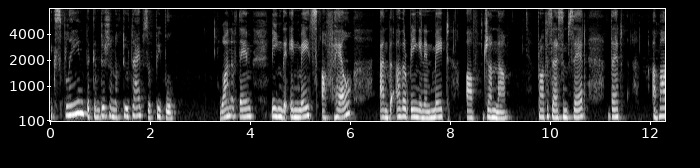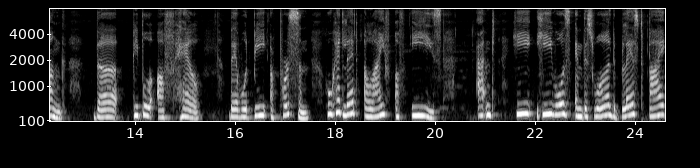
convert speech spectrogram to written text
explained the condition of two types of people one of them being the inmates of hell and the other being an inmate of Jannah. Prophet said that among the people of hell, there would be a person who had led a life of ease. And he he was in this world blessed by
